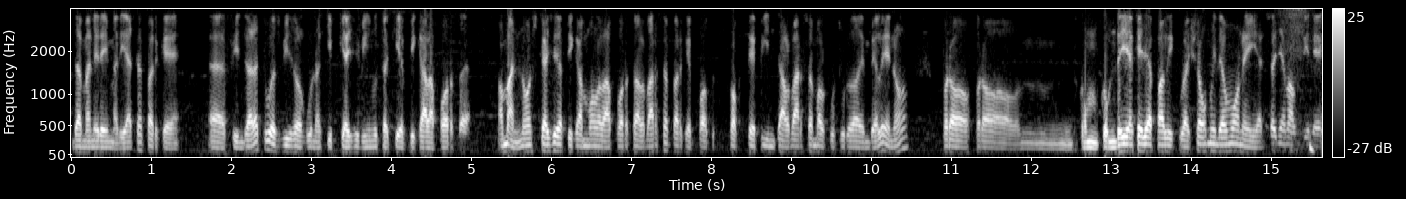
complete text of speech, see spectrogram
de manera immediata? Perquè eh, fins ara tu has vist algun equip que hagi vingut aquí a picar a la porta Home, no és que hagi de picar molt a la porta al Barça perquè poc, poc té pinta el Barça amb el futur de Dembélé, no? Però, però mm, com, com deia aquella pel·lícula, Show me the money, ensenya'm el diner,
